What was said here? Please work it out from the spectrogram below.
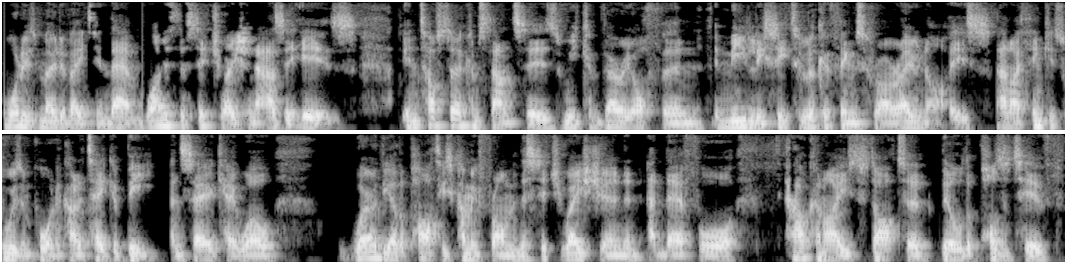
What is motivating them? Why is the situation as it is? In tough circumstances, we can very often immediately seek to look at things through our own eyes. And I think it's always important to kind of take a beat and say, okay, well, where are the other parties coming from in this situation and, and therefore how can i start to build a positive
